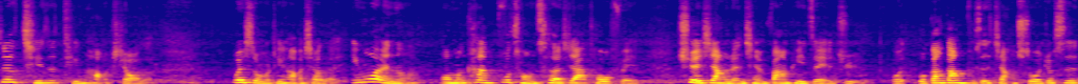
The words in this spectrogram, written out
这其实挺好笑的。为什么挺好笑的？因为呢，我们看“不从侧下偷肥，却向人前放屁”这一句，我我刚刚不是讲说就是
